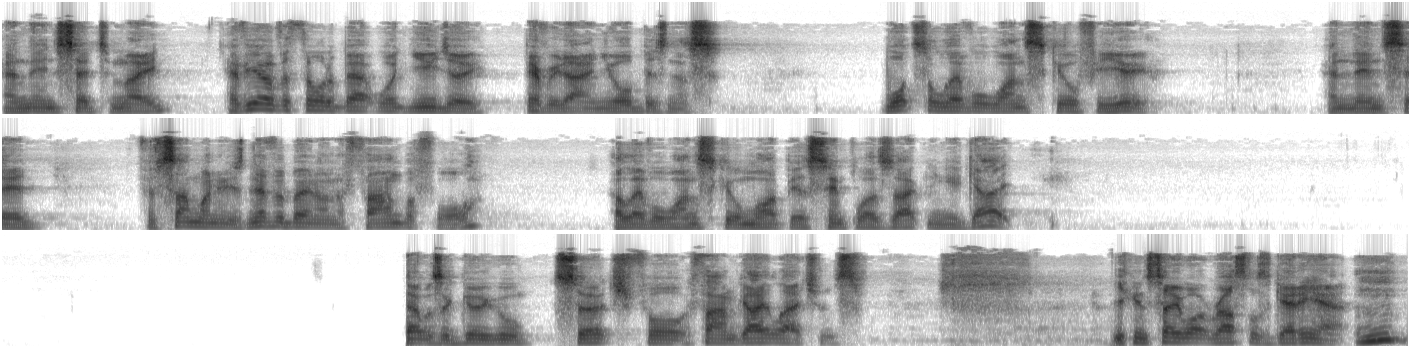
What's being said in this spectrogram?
And then said to me, Have you ever thought about what you do every day in your business? What's a level one skill for you? And then said, For someone who's never been on a farm before, a level one skill might be as simple as opening a gate. That was a Google search for farm gate latches. You can see what Russell's getting at. Mm-hmm.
